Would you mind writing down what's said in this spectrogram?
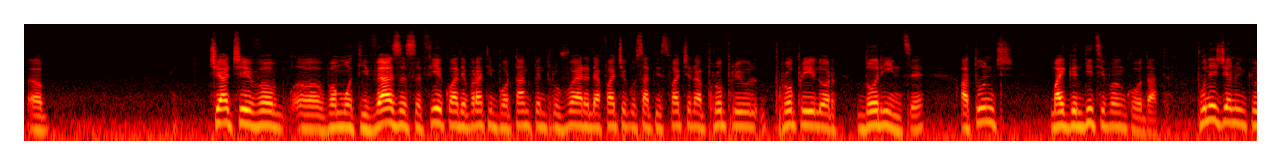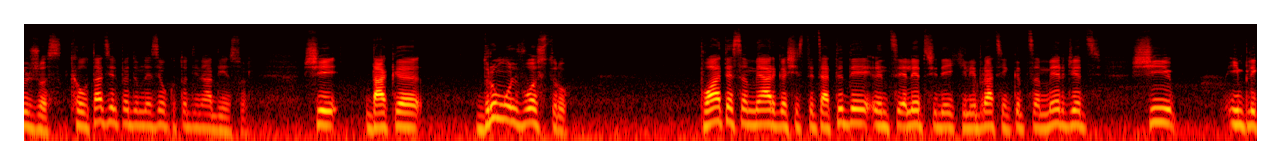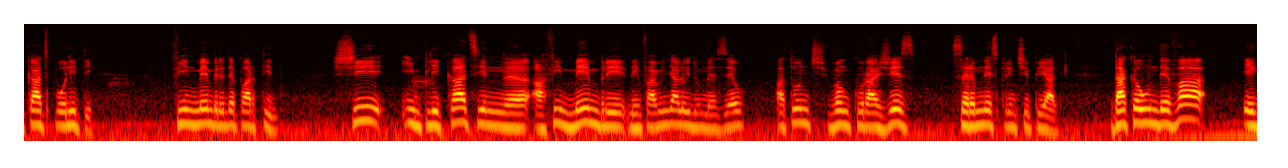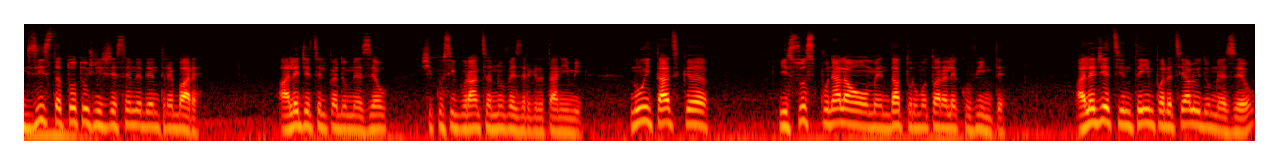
uh, ceea ce vă, uh, vă motivează să fie cu adevărat important pentru voi are de-a face cu satisfacerea propriul, propriilor dorințe, atunci mai gândiți-vă încă o dată. Puneți genunchiul jos, căutați-L pe Dumnezeu cu tot din adinsul. Și dacă drumul vostru poate să meargă și sunteți atât de înțelepți și de echilibrați încât să mergeți și implicați politic, fiind membri de partid, și implicați în uh, a fi membri din familia lui Dumnezeu, atunci vă încurajez să rămâneți principiali. Dacă undeva există totuși niște semne de întrebare, alegeți-L pe Dumnezeu și cu siguranță nu veți regreta nimic. Nu uitați că Isus spunea la un moment dat următoarele cuvinte. Alegeți întâi împărăția lui Dumnezeu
